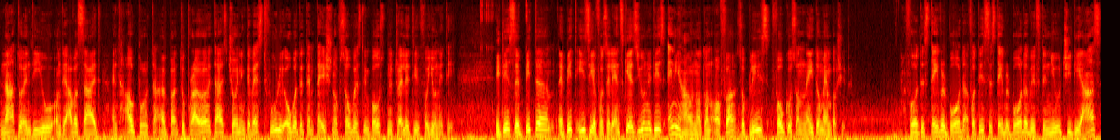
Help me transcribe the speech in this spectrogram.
NATO and EU on the other side, and how uh, to prioritize joining the West fully over the temptation of Soviet imposed neutrality for unity. It is a a bit easier for Zelensky as unity is anyhow not on offer, so please focus on NATO membership for the stable border, for this stable border with the new GDRs,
